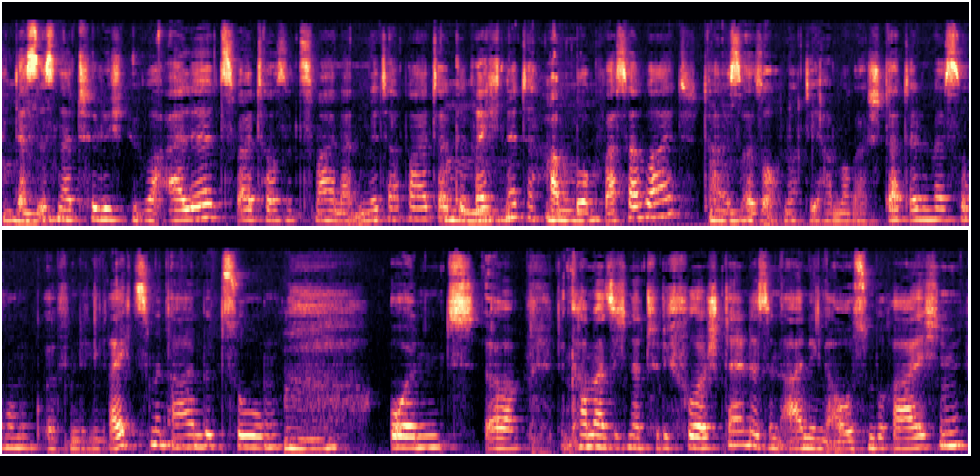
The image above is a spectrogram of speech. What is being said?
Mhm. Das ist natürlich über alle 2200 Mitarbeiter mhm. gerechnet, mhm. Hamburg wasserweit. Da ist mhm. also auch noch die Hamburger Stadtentwässerung öffentlichen Rechts mit einbezogen. Und äh, dann kann man sich natürlich vorstellen, dass in einigen Außenbereichen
